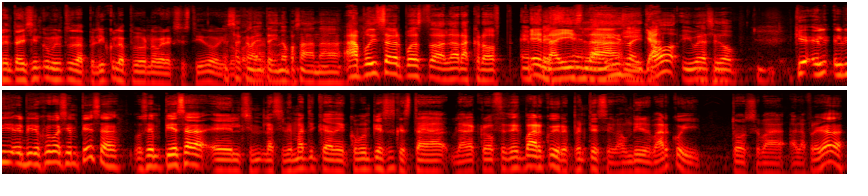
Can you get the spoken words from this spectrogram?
35 minutos de la película pudieron no haber existido. Y Exactamente, y no pasaba nada. Ah, pudiste haber puesto a Lara Croft en la isla, En la isla y, y ya. todo, y hubiera sido. Que el, el vi- el videojuego así empieza. O sea, empieza el la cinemática de cómo empiezas, que está Lara Croft en el barco y de repente se va a hundir el barco y todo se va a la fregada.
